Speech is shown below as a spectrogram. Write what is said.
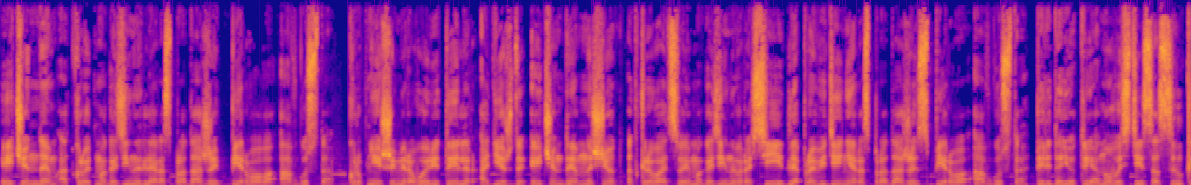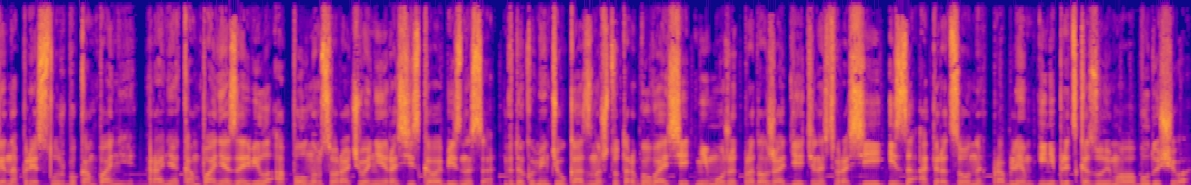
H&M откроет магазины для распродажи 1 августа. Крупнейший мировой ритейлер одежды H&M начнет открывать свои магазины в России для проведения распродажи с 1 августа, передает РИА Новости со ссылкой на пресс-службу компании. Ранее компания заявила о полном сворачивании российского бизнеса. В документе указано, что торговая сеть не может продолжать деятельность в России из-за операционных проблем и непредсказуемого будущего.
